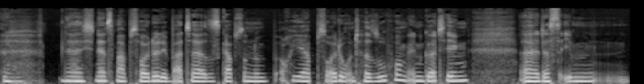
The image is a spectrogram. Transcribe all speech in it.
äh, ich nenne es mal Pseudodebatte. Also es gab so eine auch eher Pseudo-Untersuchung in Göttingen, äh, dass eben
